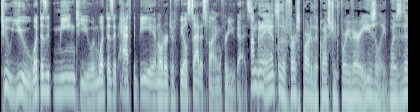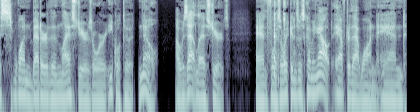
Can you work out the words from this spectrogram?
to you what does it mean to you and what does it have to be in order to feel satisfying for you guys I'm going to answer the first part of the question for you very easily. Was this one better than last year's or equal to it? No. I was at last year's, and Force Awakens was coming out after that one, and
